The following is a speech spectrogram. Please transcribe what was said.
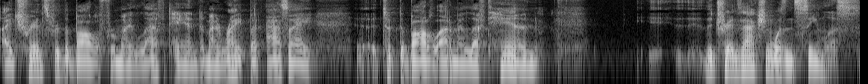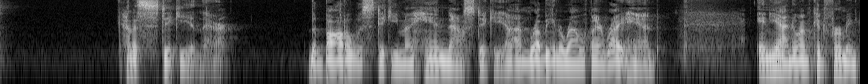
I transferred the bottle from my left hand to my right. But as I uh, took the bottle out of my left hand, the transaction wasn't seamless. Kind of sticky in there. The bottle was sticky. My hand now sticky. I'm rubbing it around with my right hand. And yeah, no, I'm confirming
